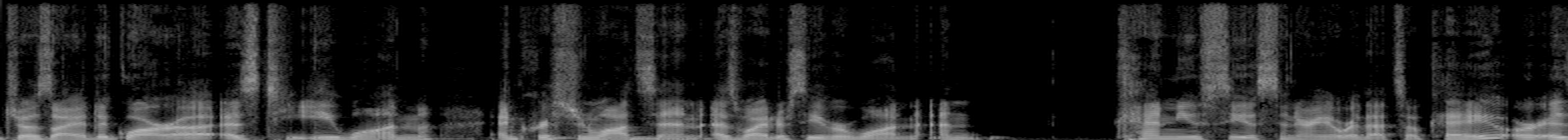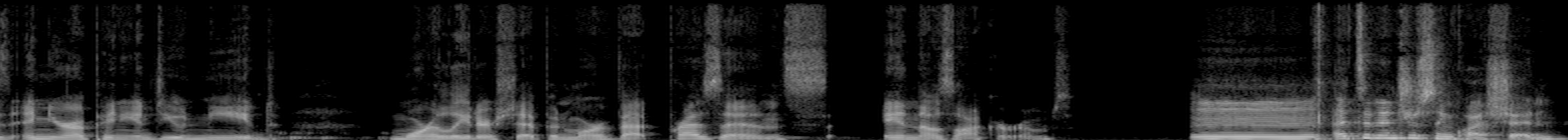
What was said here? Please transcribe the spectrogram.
Josiah DeGuara as TE1 and Christian Watson as wide receiver one? And can you see a scenario where that's okay? Or is in your opinion, do you need more leadership and more vet presence in those locker rooms? Mm, that's an interesting question.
